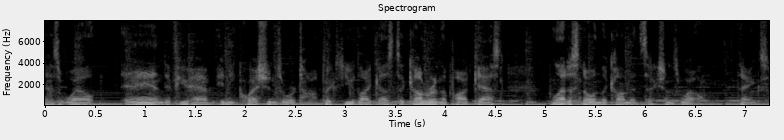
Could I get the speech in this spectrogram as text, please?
as well. And if you have any questions or topics you'd like us to cover in the podcast, let us know in the comment section as well. Thanks.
